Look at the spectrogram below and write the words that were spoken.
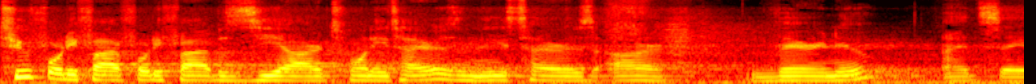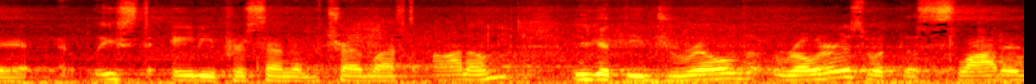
245 45 ZR20 tires, and these tires are very new. I'd say at least 80% of the tread left on them. You get the drilled rotors with the slotted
